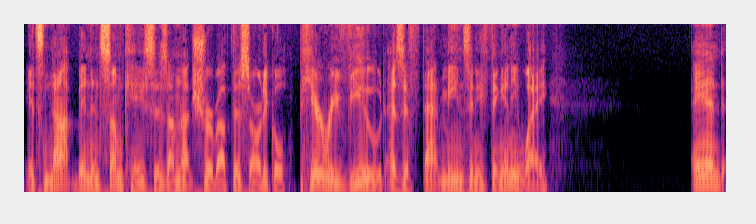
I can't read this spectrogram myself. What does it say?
It's not been, in some cases, I'm not sure about this article, peer reviewed, as if that means anything anyway. And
